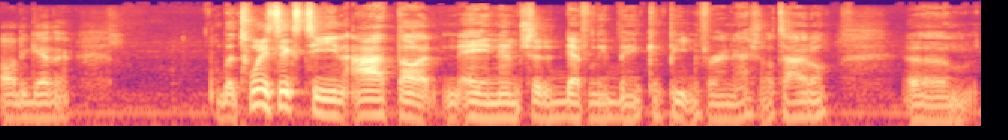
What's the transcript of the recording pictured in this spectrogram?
altogether. But 2016, I thought A and M should have definitely been competing for a national title. Um,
